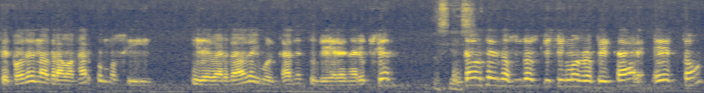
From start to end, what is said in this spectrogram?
se ponen a trabajar como si, si de verdad el volcán estuviera en erupción. Entonces nosotros quisimos replicar esto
